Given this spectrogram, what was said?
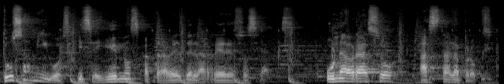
tus amigos y seguirnos a través de las redes sociales. Un abrazo, hasta la próxima.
